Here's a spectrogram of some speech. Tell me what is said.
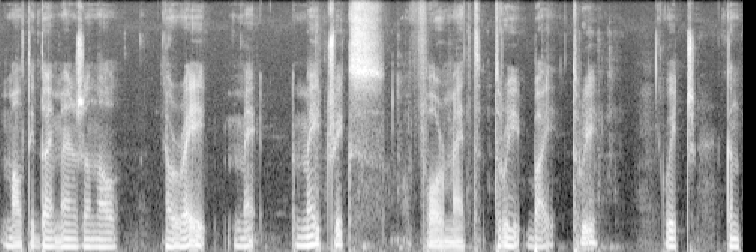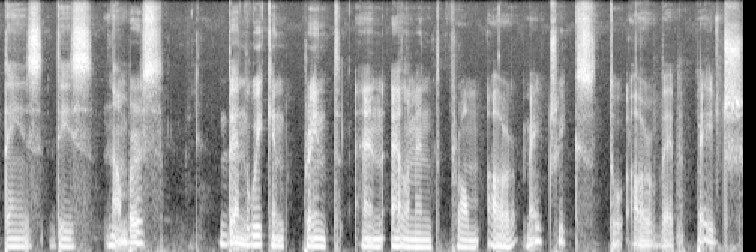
multi-dimensional array ma matrix format 3 by 3 which contains these numbers. Then we can print an element from our matrix to our web page.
